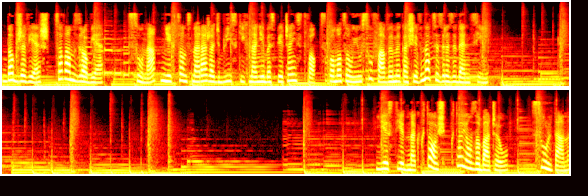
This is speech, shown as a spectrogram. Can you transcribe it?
Dobrze wiesz, co wam zrobię. Suna, nie chcąc narażać bliskich na niebezpieczeństwo, z pomocą Yusufa wymyka się w nocy z rezydencji. Jest jednak ktoś, kto ją zobaczył. Sultan.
